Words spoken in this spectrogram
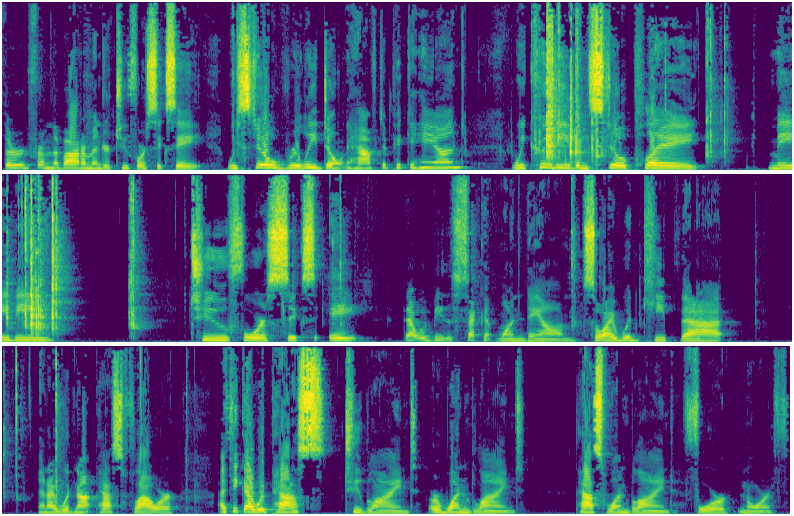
third from the bottom under two, four, six, eight. We still really don't have to pick a hand. We could even still play maybe two, four, six, eight. That would be the second one down. So I would keep that and I would not pass flower. I think I would pass two blind or one blind. Pass one blind for north.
